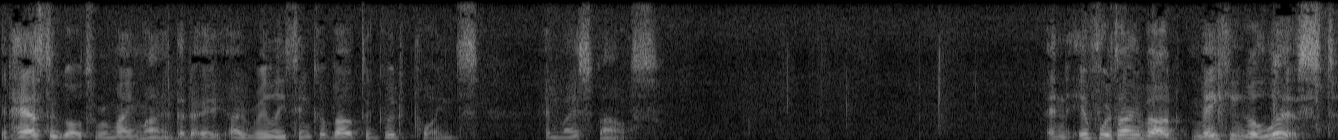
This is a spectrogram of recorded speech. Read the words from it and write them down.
It has to go through my mind that I, I really think about the good points in my spouse. And if we're talking about making a list,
